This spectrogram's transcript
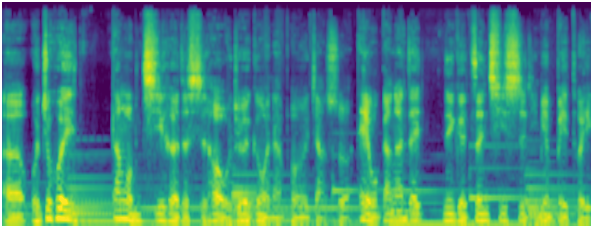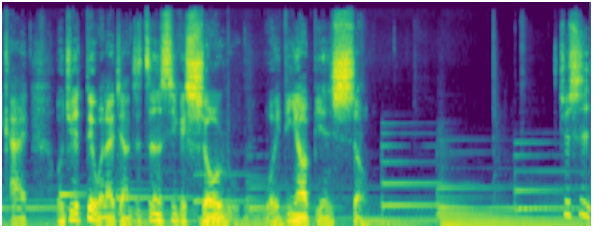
呃，我就会。当我们集合的时候，我就会跟我男朋友讲说：“哎，我刚刚在那个蒸汽室里面被推开，我觉得对我来讲，这真的是一个羞辱，我一定要变瘦。”就是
